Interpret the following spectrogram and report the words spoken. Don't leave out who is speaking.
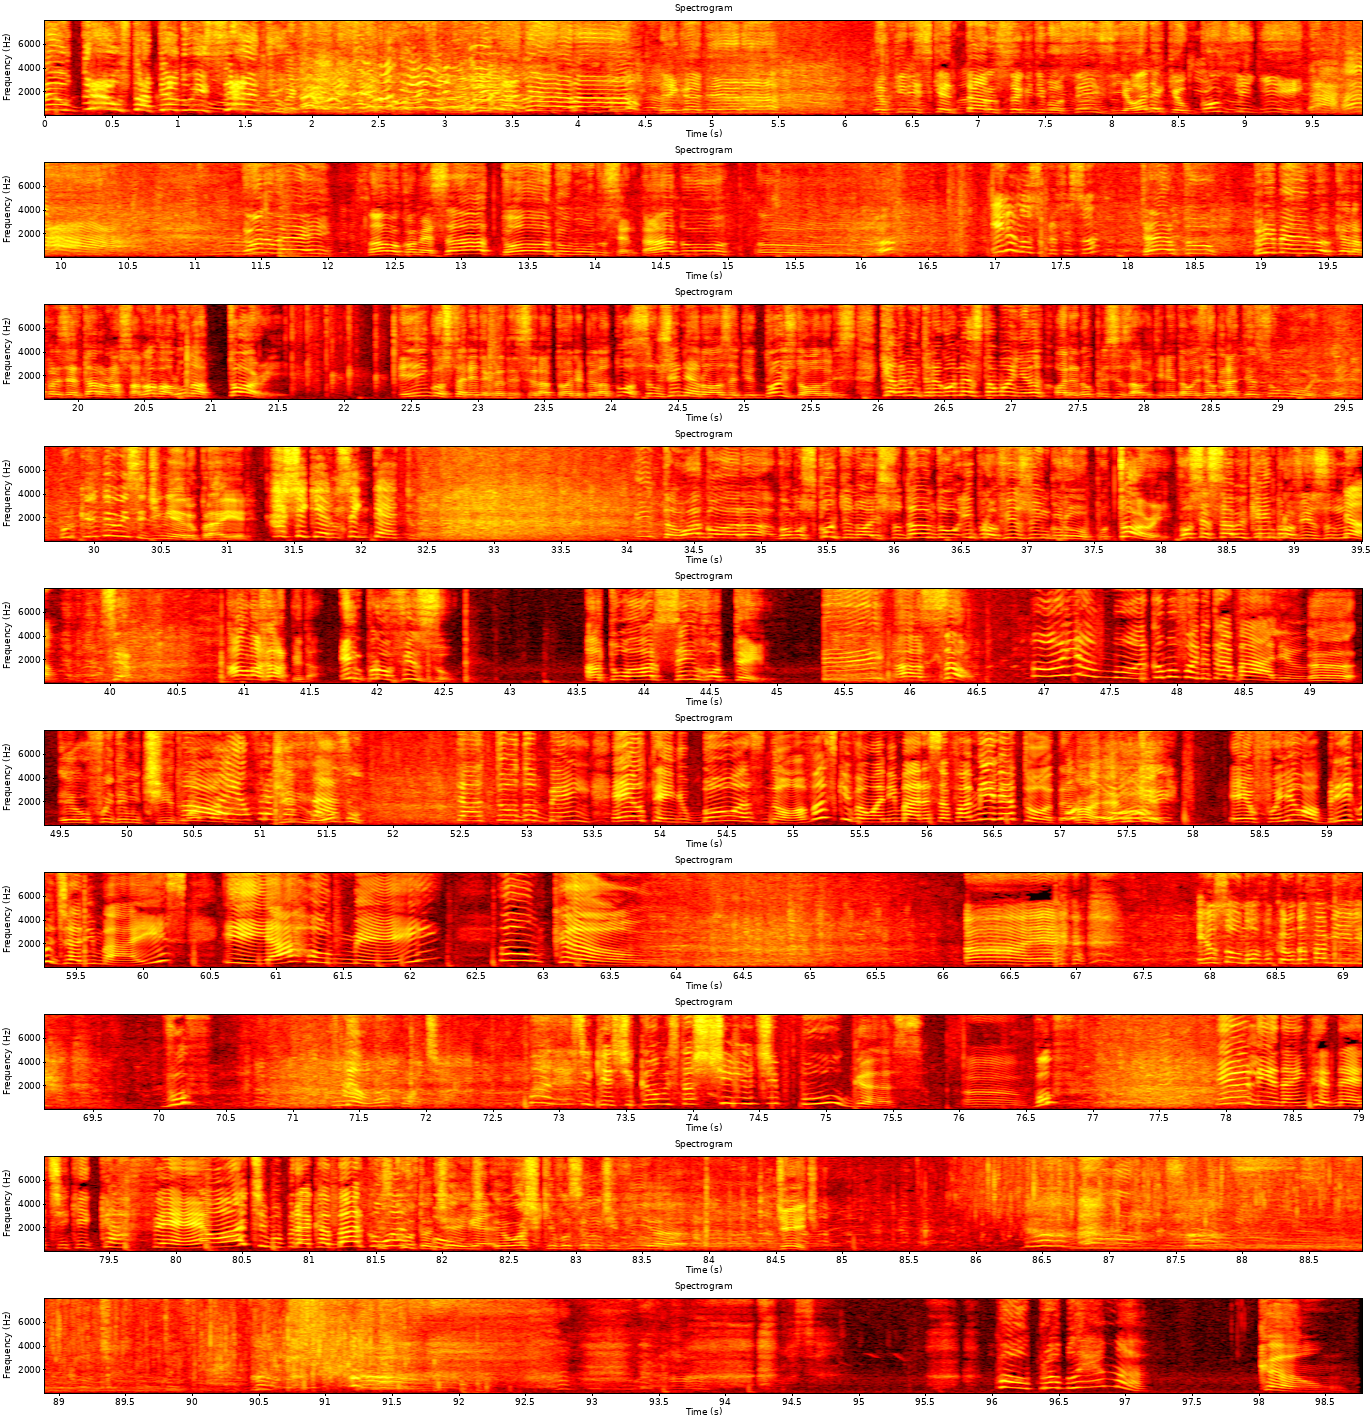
Speaker 1: Meu Deus, tá tendo incêndio! Brincadeira! Brincadeira! Eu queria esquentar o sangue de vocês e olha que eu consegui! Tudo bem, vamos começar. Todo mundo sentado. Uh?
Speaker 2: Ele é o nosso professor?
Speaker 1: certo? Primeiro eu quero apresentar a nossa nova aluna, Tori. E gostaria de agradecer a Tori pela doação generosa de 2 dólares que ela me entregou nesta manhã. Olha, não precisava, querida, mas eu agradeço muito, hein?
Speaker 3: Por que deu esse dinheiro pra ele?
Speaker 2: Achei que era um sem-teto.
Speaker 1: Então, agora vamos continuar estudando improviso em grupo. Tori, você sabe o que é improviso?
Speaker 2: Não.
Speaker 1: Certo. Aula rápida. Improviso. Atuar sem roteiro. E ação.
Speaker 4: Oi, amor, como foi no trabalho?
Speaker 5: Ah, eu fui demitido.
Speaker 4: Papai
Speaker 6: é um
Speaker 5: De novo?
Speaker 4: Tá tudo bem. Eu tenho boas novas que vão animar essa família toda.
Speaker 5: Ah, é? O quê?
Speaker 4: Eu fui ao abrigo de animais e arrumei um cão.
Speaker 2: Ah, é. Eu sou o novo cão da família. Vuf!
Speaker 4: Não, não pode. Parece que este cão está cheio de pulgas.
Speaker 2: Ah, vuf!
Speaker 4: Li na internet que café é ótimo para acabar com
Speaker 5: Escuta,
Speaker 4: as pulgas.
Speaker 5: Jade, eu acho que você não devia.
Speaker 3: Jade,
Speaker 4: Qual o problema? Cão.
